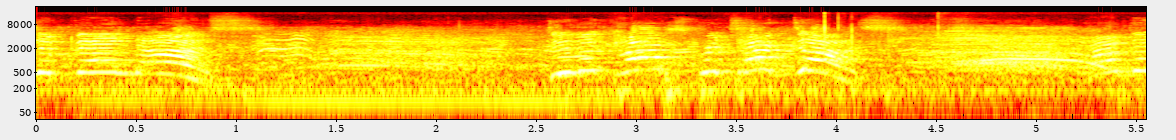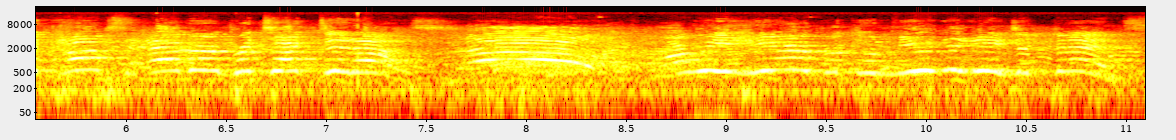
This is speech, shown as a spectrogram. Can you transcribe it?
defend us? Do the cops protect us? Have the cops ever protected us? No! Are we here for community defense?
